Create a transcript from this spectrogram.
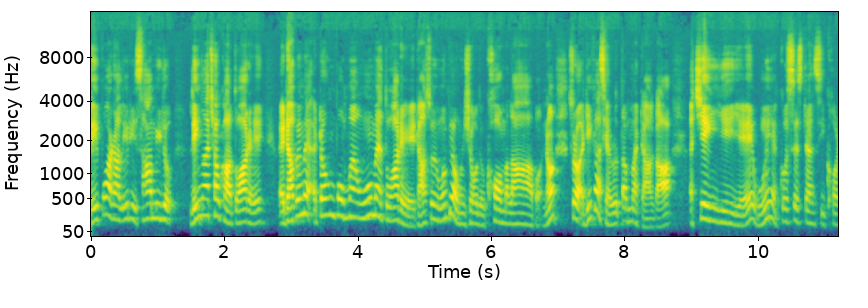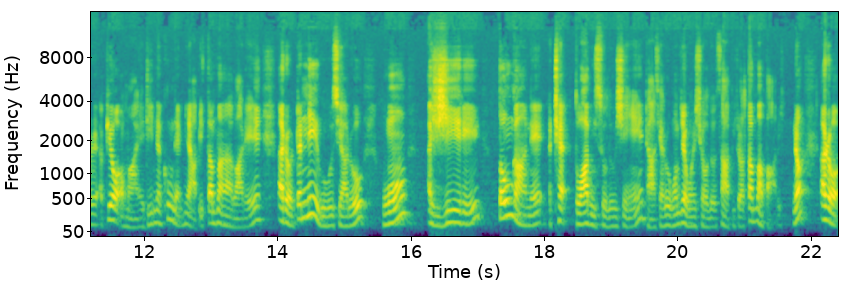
လေပွားတာလေးတွေစားမိလို့၄၅6ခါသွားတယ်အဲဒါပေမဲ့အတုံးပုံမှန်ဝန်းမဲ့သွားတယ်ဒါဆိုရင်ဝန်းပြက်ဝန်းလျှောလို့ခေါ်မလားပေါ့နော်ဆိုတော့အဓိကဆရာတို့သတ်မှတ်တာကအချိန်ရည်ရဲ့ဝန်းရဲ့ consistency ခေါ်တဲ့အပြော့အမာရဲ့ဒီနှစ်ခုနဲ့မျှပြီးသတ်မှတ်ရပါတယ်အဲ့တော့တစ်နေ့ကိုဆရာတို့ဝန်းအရေးတွေ သုံးကာနဲ့အထက်သွားပြီဆိုလို့ရှိရင်ဒါဆရာတို့ဝမ်းပြက်ဝမ်းလျှော်လို့စပြီးတော့သတ်မှတ်ပါပြီเนาะအဲ့တော့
